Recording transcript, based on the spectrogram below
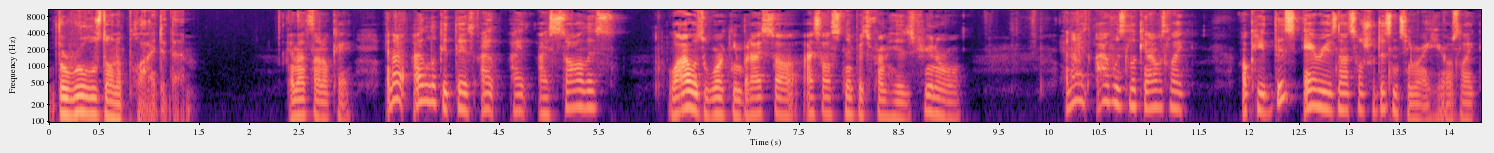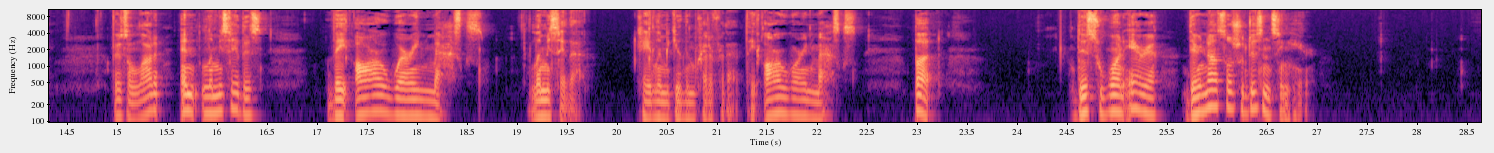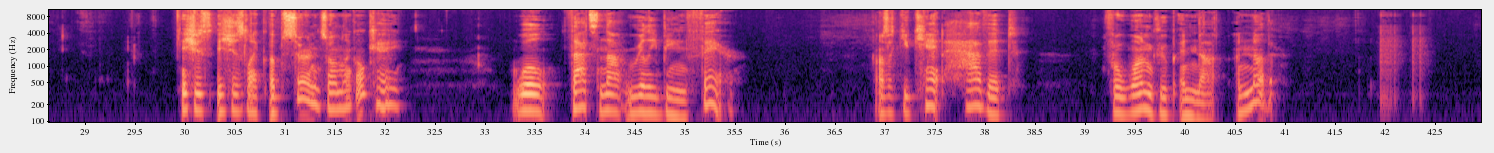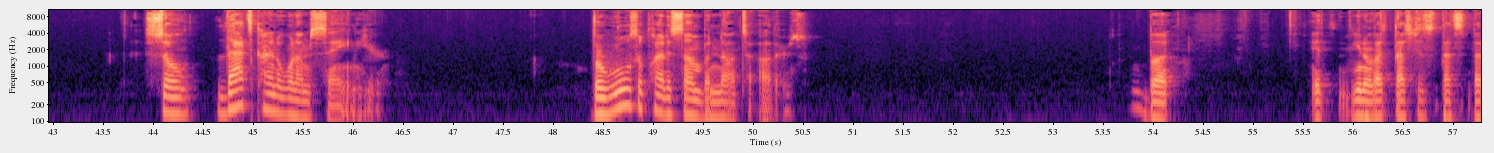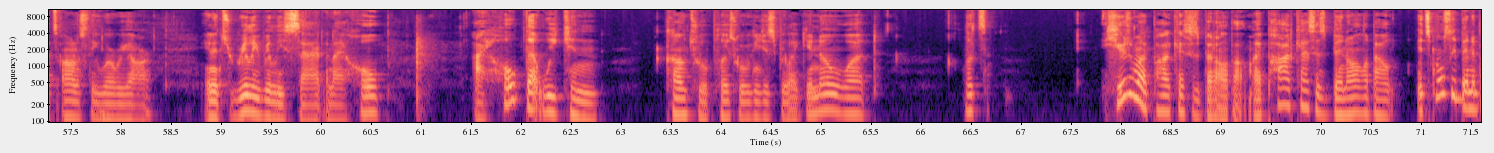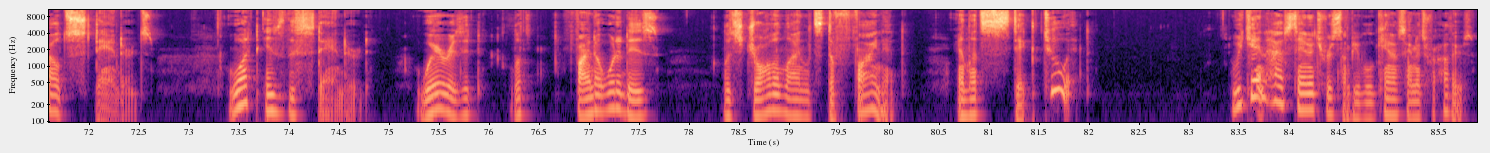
the rules don't apply to them. And that's not okay. And I, I look at this, I, I, I saw this while I was working, but I saw, I saw snippets from his funeral. And I, I was looking, I was like, okay, this area is not social distancing right here. I was like, there's a lot of, and let me say this, they are wearing masks. Let me say that. Okay, let me give them credit for that. They are wearing masks. But this one area, they're not social distancing here. It's just it's just like absurd and so I'm like, okay. Well, that's not really being fair. I was like, you can't have it for one group and not another. So that's kind of what I'm saying here. The rules apply to some, but not to others. But it, you know, that, that's just, that's, that's honestly where we are. And it's really, really sad. And I hope, I hope that we can come to a place where we can just be like, you know what? Let's. Here's what my podcast has been all about. My podcast has been all about, it's mostly been about standards. What is the standard? Where is it? Let's find out what it is. Let's draw the line. Let's define it. And let's stick to it. We can't have standards for some people. We can't have standards for others.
